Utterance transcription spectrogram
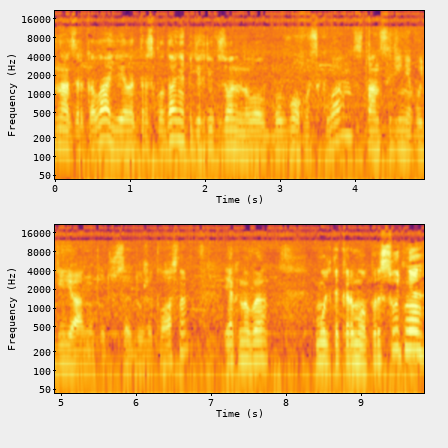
надзеркала, є електроскладання, підігрів зони лобового скла, стан сидіння водія. Ну тут все дуже класно, як нове. Мультикермо присутнє.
